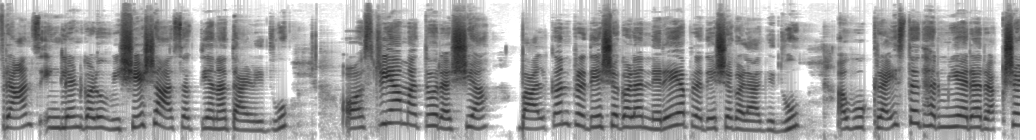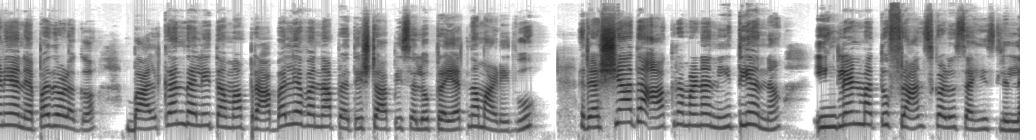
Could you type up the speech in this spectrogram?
ಫ್ರಾನ್ಸ್, ಇಂಗ್ಲೆಂಡ್ಗಳು ವಿಶೇಷ ಆಸಕ್ತಿಯನ್ನು ತಾಳಿದ್ವು. ಆಸ್ಟ್ರಿಯಾ ಮತ್ತು ರಷ್ಯಾ ಬಾಲ್ಕನ್ ಪ್ರದೇಶಗಳ ನೆರೆಯ ಪ್ರದೇಶಗಳಾಗಿದ್ವು. ಅವು ಕ್ರೈಸ್ತ ಧರ್ಮೀಯರ ರಕ್ಷಣೆಯ ನೆಪದೊಳಗೆ ಬಾಲ್ಕನ್ದಲ್ಲಿ ತಮ್ಮ ಪ್ರಾಬಲ್ಯವನ್ನು ಪ್ರತಿಷ್ಠಾಪಿಸಲು ಪ್ರಯತ್ನ ಮಾಡಿದ್ವು. ರಷ್ಯಾದ ಆಕ್ರಮಣ ನೀತಿಯನ್ನು ಇಂಗ್ಲೆಂಡ್ ಮತ್ತು ಫ್ರಾನ್ಸ್ಗಳು ಸಹಿಸಲಿಲ್ಲ.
